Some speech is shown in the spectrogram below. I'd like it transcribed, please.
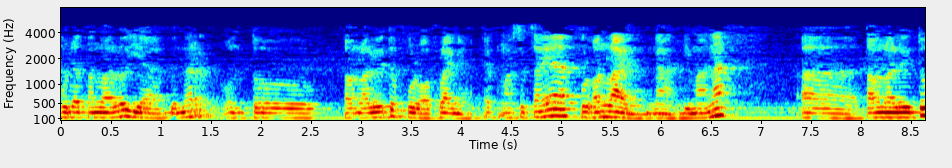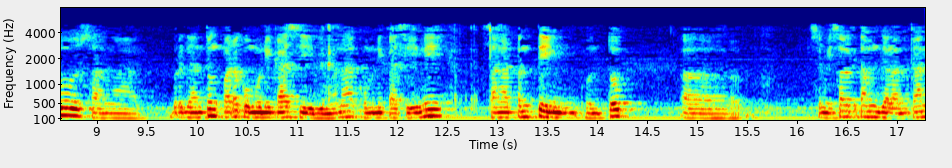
muda tahun lalu ya benar untuk tahun lalu itu full offline ya. Eh, maksud saya full online. Nah di mana uh, tahun lalu itu sangat bergantung pada komunikasi, di mana komunikasi ini sangat penting untuk uh, semisal kita menjalankan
